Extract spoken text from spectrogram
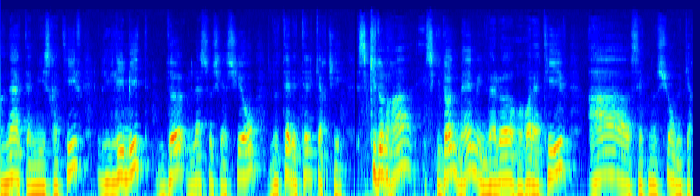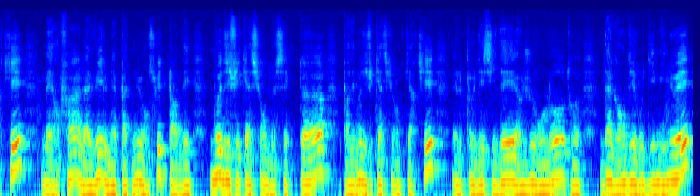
un acte administratif, les limites de l'association de tel et tel quartier. Ce qui donnera, ce qui donne même une valeur relative à cette notion de quartier, mais enfin la ville n'est pas tenue ensuite par des modifications de secteur, par des modifications de quartier, elle peut décider un jour ou l'autre d'agrandir ou diminuer,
